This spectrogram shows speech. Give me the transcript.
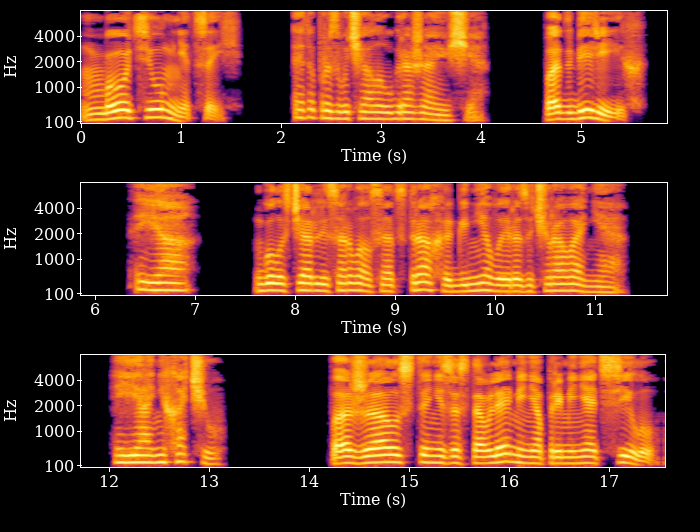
Будь умницей. Это прозвучало угрожающе. Подбери их. Я Голос Чарли сорвался от страха, гнева и разочарования. Я не хочу. Пожалуйста, не заставляй меня применять силу,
